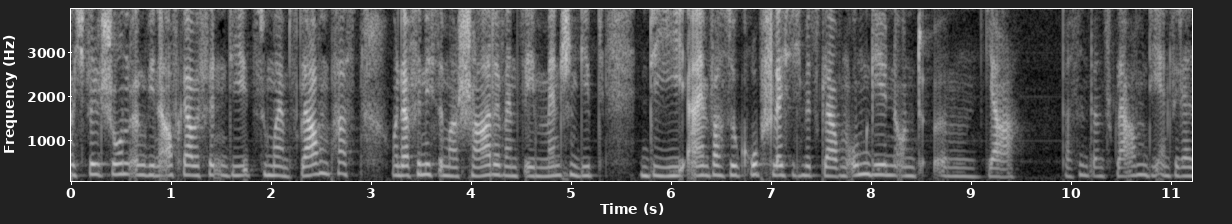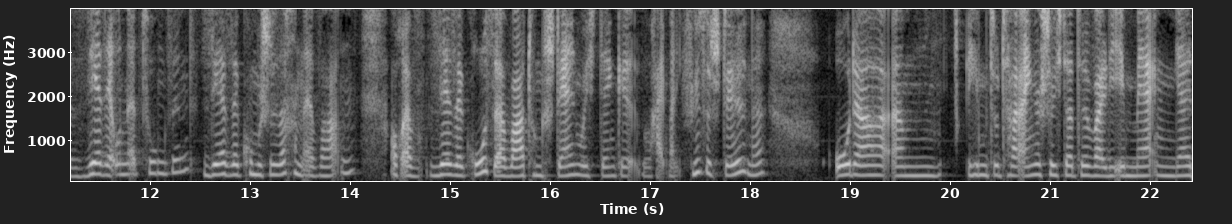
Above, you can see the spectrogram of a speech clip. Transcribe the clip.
ich will schon irgendwie eine Aufgabe finden, die zu meinem Sklaven passt. Und da finde ich es immer schade, wenn es eben Menschen gibt, die einfach so grobschlächtig mit Sklaven umgehen und ähm, ja, das sind dann Sklaven, die entweder sehr, sehr unerzogen sind, sehr, sehr komische Sachen erwarten, auch sehr, sehr große Erwartungen stellen, wo ich denke, halt mal die Füße still, ne? Oder ähm, eben total eingeschüchterte, weil die eben merken, ja,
